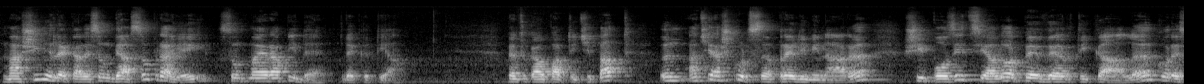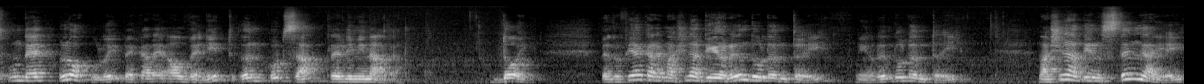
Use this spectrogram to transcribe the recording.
mașinile care sunt deasupra ei sunt mai rapide decât ea. Pentru că au participat în aceeași cursă preliminară și poziția lor pe verticală corespunde locului pe care au venit în cursa preliminară. 2. Pentru fiecare mașină din rândul întâi, din rândul întâi, mașina din stânga ei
